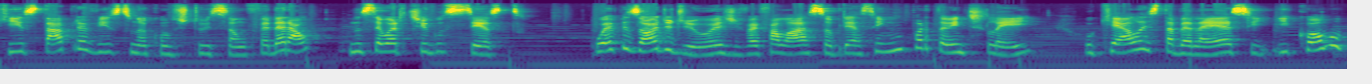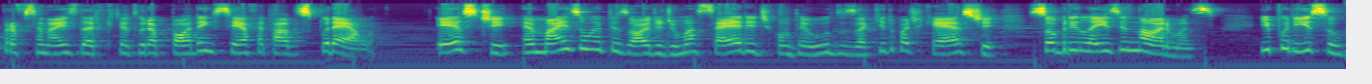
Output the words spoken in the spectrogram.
que está previsto na Constituição Federal no seu artigo 6. O episódio de hoje vai falar sobre essa importante lei, o que ela estabelece e como profissionais da arquitetura podem ser afetados por ela. Este é mais um episódio de uma série de conteúdos aqui do podcast sobre leis e normas, e por isso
